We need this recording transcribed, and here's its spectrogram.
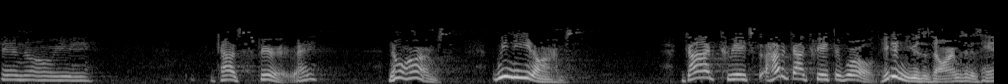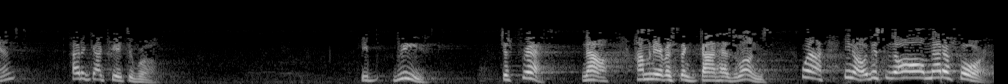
You know, God's spirit, right? No arms. We need arms. God creates, how did God create the world? He didn't use his arms and his hands. How did God create the world? He breathed. Just breath. Now, how many of us think God has lungs? Well, you know, this is all metaphor.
